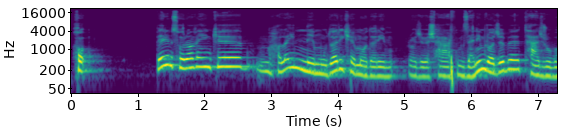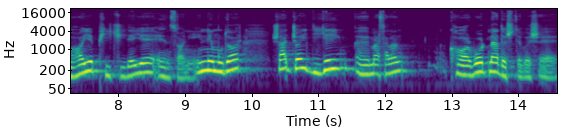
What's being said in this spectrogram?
خب بریم سراغ این که حالا این نموداری که ما داریم راجبش حرف می‌زنیم راجب تجربه های پیچیده انسانی. این نمودار شاید جای دیگه مثلا کاربرد نداشته باشه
